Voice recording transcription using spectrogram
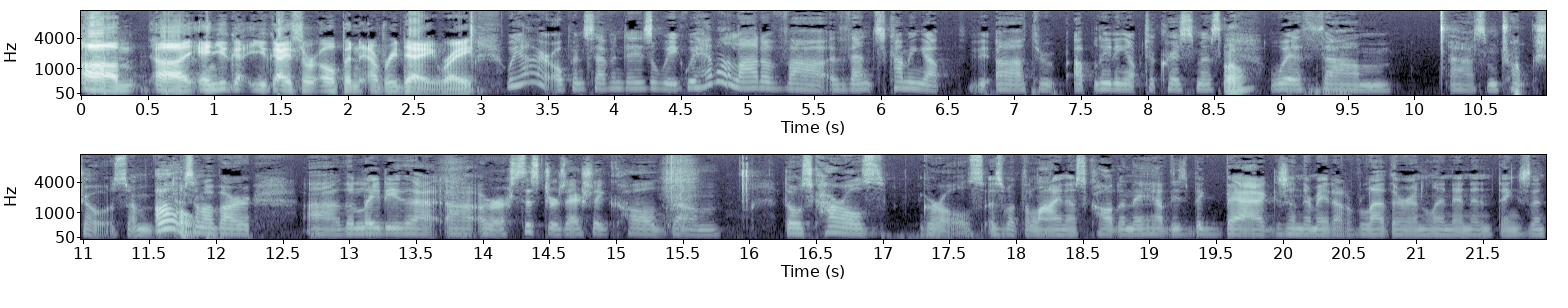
Um, uh, and you you guys are open every day, right? We are open seven days a week. We have a lot of uh, events coming up uh, through up leading up to Christmas Oh. with. Um, uh, some trunk shows. Um, Oh. Some of our, uh, the lady that, uh, or our sisters actually called um, those Carl's girls is what the line is called, and they have these big bags and they're made out of leather and linen and things. And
